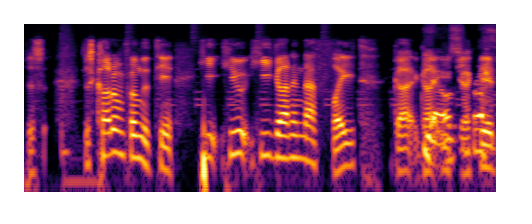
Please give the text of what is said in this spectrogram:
Just just cut him from the team. He he he got in that fight. Got got Yeah, ejected.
